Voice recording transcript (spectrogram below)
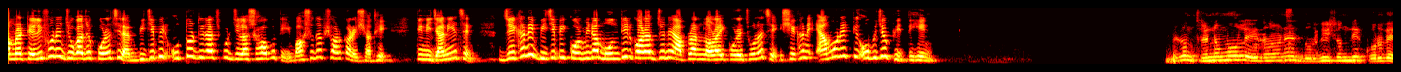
আমরা টেলিফোনে যোগাযোগ করেছিলাম বিজেপির উত্তর দিনাজপুর জেলা সভাপতি বাসুদেব সরকারের সাথে। তিনি জানিয়েছেন যেখানে বিজেপি কর্মীরা মন্দির গড়ার জন্য আপ্রাণ লড়াই করে চলেছে সেখানে এমন একটি অভিযোগ ভিত্তিহীন। দেখুন তৃণমূল এই ধরনের দুর্বিসন্ধি করবে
